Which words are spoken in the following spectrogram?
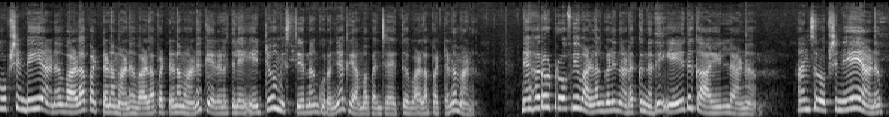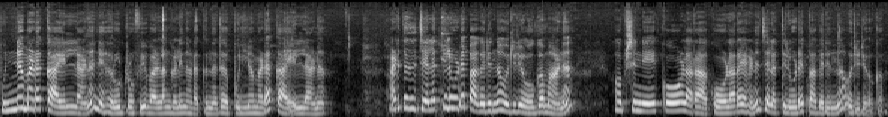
ഓപ്ഷൻ ഡി ആണ് വളപട്ടണമാണ്. വളപട്ടണമാണ് കേരളത്തിലെ ഏറ്റവും വിസ്തീർണം കുറഞ്ഞ ഗ്രാമപഞ്ചായത്ത്. വളപട്ടണമാണ്. നെഹ്റു ട്രോഫി വള്ളംകളി നടക്കുന്നത് ഏത് കായലിലാണ്? ആൻസർ ഓപ്ഷൻ എ ആണ്. പുന്നമട കായലിലാണ് നെഹ്റു ട്രോഫി വള്ളംകളി നടക്കുന്നത്. പുന്നമട കായലിലാണ്. അടുത്തത് ജലത്തിലൂടെ പകരുന്ന ഒരു രോഗമാണ്. Option A cholera. കോളറയാണ് ജലത്തിലൂടെ പകരുന്ന ഒരു രോഗം.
